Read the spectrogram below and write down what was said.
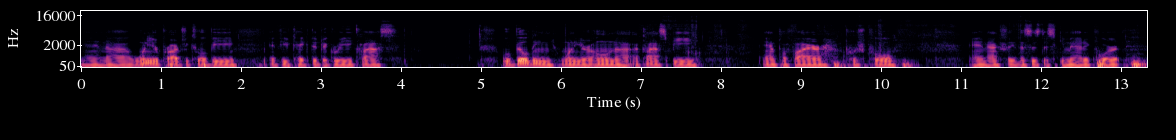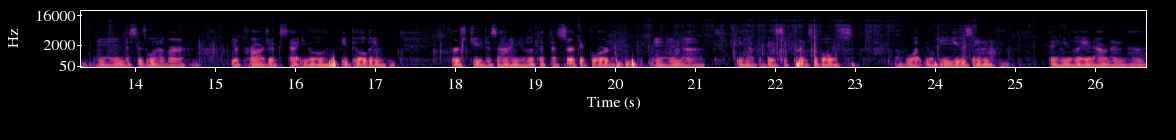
and uh, one of your projects will be, if you take the degree class, we're building one of your own, uh, a Class B amplifier, push-pull. And actually, this is the schematic for it. And this is one of our your projects that you'll be building. First, you design, you look at the circuit board, and uh, you have the basic principles of what you'll be using. Then you lay it out in uh,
